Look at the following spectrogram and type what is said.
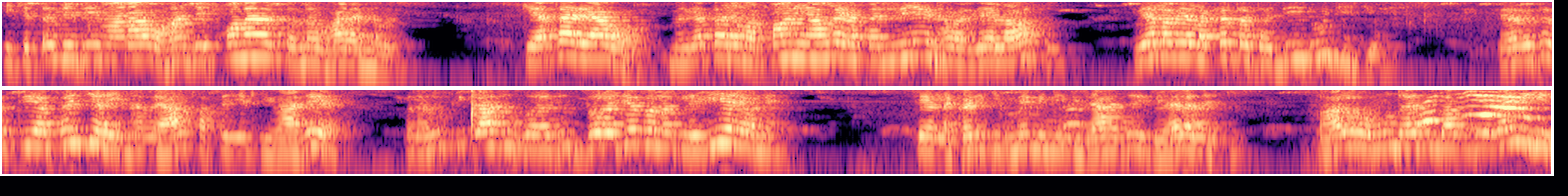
એ કે તમે બે માણ આવો સાંજે ફોન આવ્યો તો નવ ભાડા નવ. કે અત્યારે આવો. મેં કે અત્યારે મારે પાણી હાલે અત્યારે લઈને હવે વહેલા આવશું. વહેલા વહેલા કરતા તો દીધ ઉગી ગયો. હવે તો તૈયાર થઈ જાય ને, હવે હાલતા થઈ એટલી વાર હે અને ઋતિક રાજુ દૂધ ભરવા જતો ને એટલે વી આવ્યો ને. તે એટલે ઘડી કીધું મમ્મીની રાહ જોઈ કે હેલા જશે તો હાલો હું રાજુ બાપુ બે આવી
